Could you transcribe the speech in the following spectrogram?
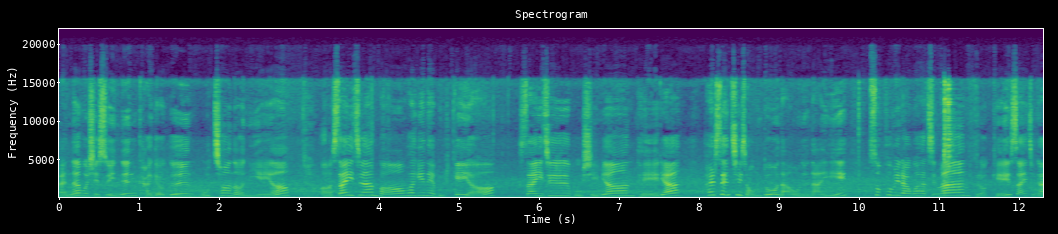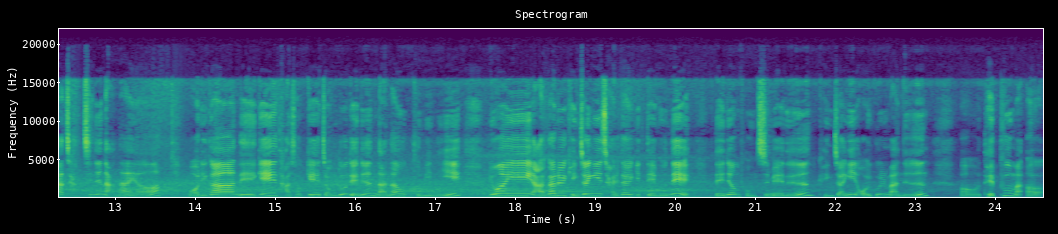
만나보실 수 있는 가격은 5,000원이에요. 어, 사이즈 한번 확인해 볼게요. 사이즈 보시면 대략 8cm 정도 나오는 아이. 소품이라고 하지만 그렇게 사이즈가 작지는 않아요. 머리가 4개, 5개 정도 되는 나나우쿠미니. 이 아이 아가를 굉장히 잘 달기 때문에 내년 봄쯤에는 굉장히 얼굴 많은 어, 대품, 어,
